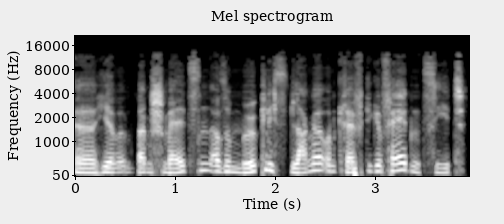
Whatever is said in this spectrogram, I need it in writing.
äh, hier beim Schmelzen also möglichst lange und kräftige Fäden zieht.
